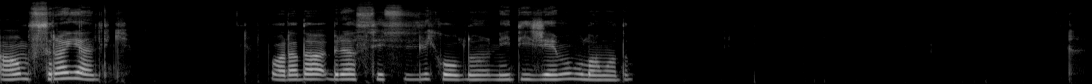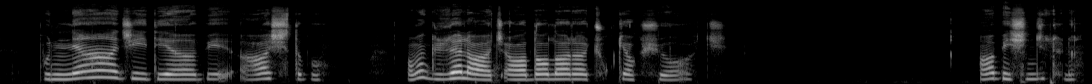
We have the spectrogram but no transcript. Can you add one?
Ağam sıra geldik. Bu arada biraz sessizlik oldu. Ne diyeceğimi bulamadım. Bu ne ağacıydı ya? Bir ağaçtı bu. Ama güzel ağaç. Ağdalara çok yakışıyor ağaç. Aa beşinci tünel.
